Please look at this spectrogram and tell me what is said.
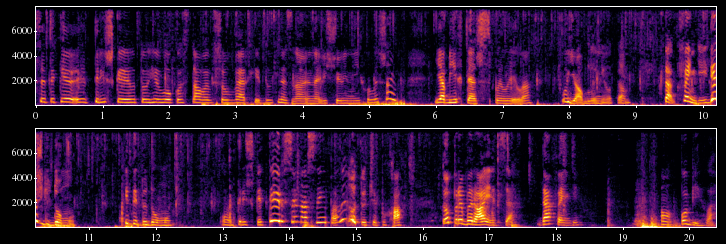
все-таки е, трішки ото гілок оставив, що вверх ідуть. Не знаю, навіщо він їх лишив. Я б їх теж спилила. У яблуні там. Так, Фенді, йдеш додому? Іди додому. Он трішки тирси насипали, ото то чепуха. То прибирається. Да, Фенді? О, побігла.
